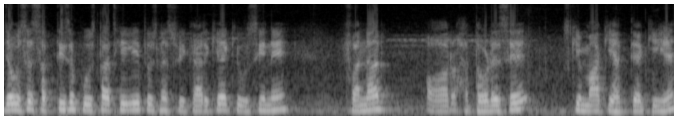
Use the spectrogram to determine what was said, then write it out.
जब उसे सख्ती से पूछताछ की गई तो उसने स्वीकार किया कि उसी ने फनर और हथौड़े से उसकी माँ की हत्या की है।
